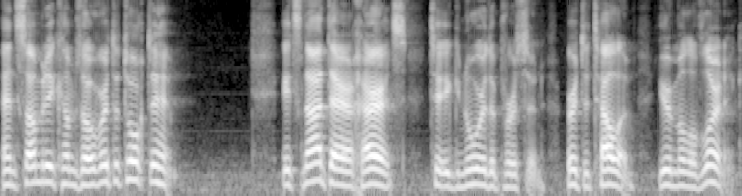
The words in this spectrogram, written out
and somebody comes over to talk to him. It's not derech eretz to ignore the person or to tell him you're middle of learning.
